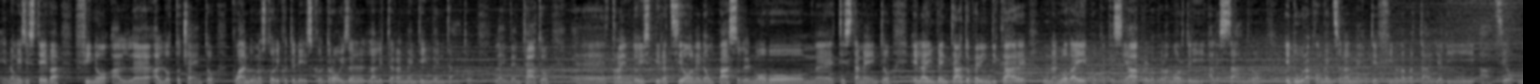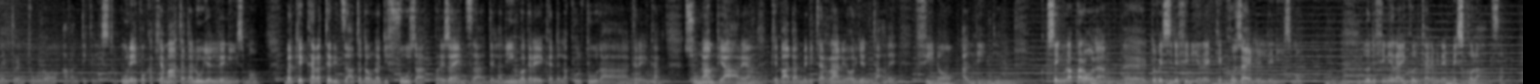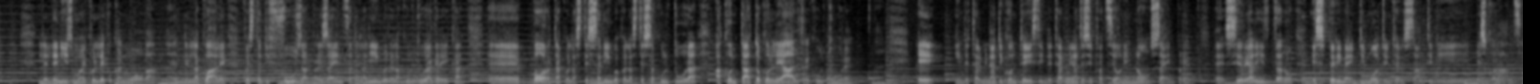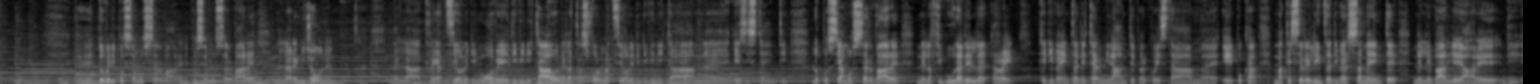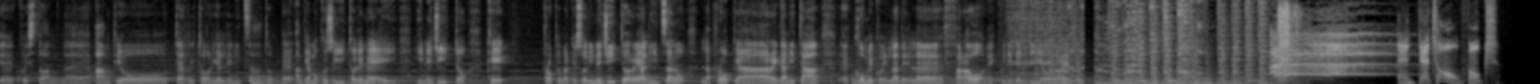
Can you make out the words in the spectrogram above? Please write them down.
e non esisteva fino al, all'Ottocento, quando uno storico tedesco, Droysen, l'ha letteralmente inventato. L'ha inventato eh, traendo ispirazione da un passo del Nuovo mm, eh, Testamento e l'ha inventato per indicare una nuova epoca che si apre dopo la morte di Alessandro e dura convenzionalmente fino alla battaglia di Azio nel 31 a.C. Un'epoca chiamata da lui ellenismo perché caratterizzata da una diffusa presenza della lingua greca e della cultura greca su un'ampia area che va dal Mediterraneo orientale fino all'India. Se in una parola eh, dovessi definire che cos'è l'ellenismo, lo definirei col termine mescolanza L'ellenismo è quell'epoca nuova eh, nella quale questa diffusa presenza della lingua e della cultura greca eh, porta quella stessa lingua quella stessa cultura a contatto con le altre culture e in determinati contesti, in determinate situazioni, non sempre, eh, si realizzano esperimenti molto interessanti di mescolanza. Eh, dove li possiamo osservare? Li possiamo osservare nella religione, nella creazione di nuove divinità o nella trasformazione di divinità eh, esistenti. Lo possiamo osservare nella figura del re, che diventa determinante per questa um, epoca, ma che si realizza diversamente nelle varie aree di eh, questo um, eh, ampio territorio ellenizzato. Eh, abbiamo così i Tolemei in Egitto che proprio perché sono in Egitto, realizzano la propria regalità eh, come quella del faraone, quindi del dio re. And that's all, folks.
